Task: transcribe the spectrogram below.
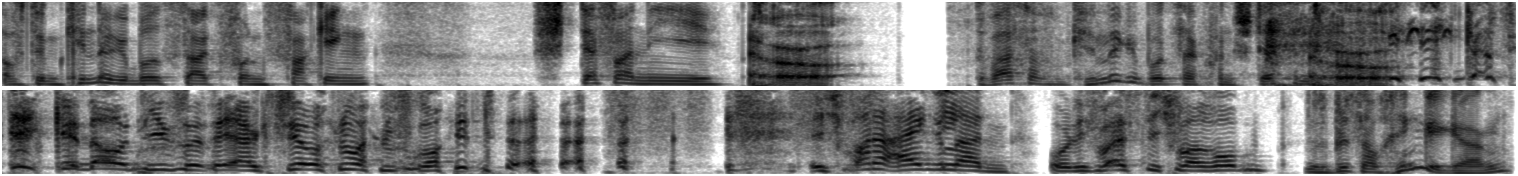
Auf dem Kindergeburtstag von fucking Stephanie. Du warst auf dem Kindergeburtstag von. Ganz genau diese Reaktion, mein Freund. Ich war da eingeladen und ich weiß nicht warum. Du bist auch hingegangen.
